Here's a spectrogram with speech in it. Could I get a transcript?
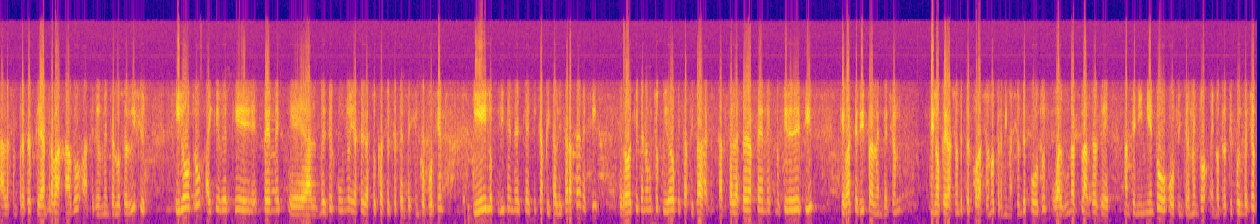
a las empresas que han trabajado anteriormente en los servicios. Y lo otro, hay que ver que Pemex eh, al mes de junio ya se gastó casi el 75%. Y lo que dicen es que hay que capitalizar a Pemex, sí, pero hay que tener mucho cuidado que capitalizar a Pemex no quiere decir que va a servir para la inversión en la operación de perforación o terminación de pozos o algunas plantas de mantenimiento o, su incremento en otro tipo de inversión.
